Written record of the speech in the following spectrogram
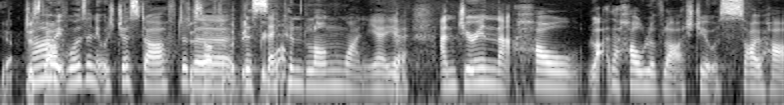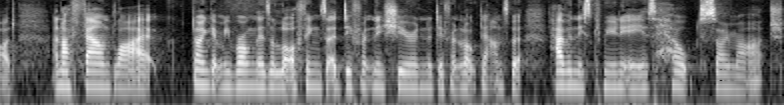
Yeah, just no, after. it wasn't. It was just after Just the after the big, the big one. second long one. Yeah, yeah, Yeah. And during that whole like the whole of last year, it was so hard. And I found like, don't get me wrong, there's a lot of things that are different this year and the different lockdowns, but having this community has helped so much.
